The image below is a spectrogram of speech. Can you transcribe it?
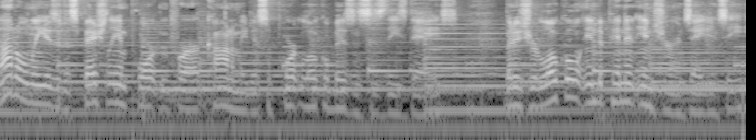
Not only is it especially important for our economy to support local businesses these days, but as your local independent insurance agency,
